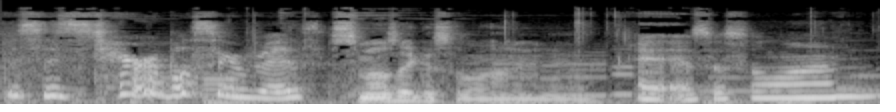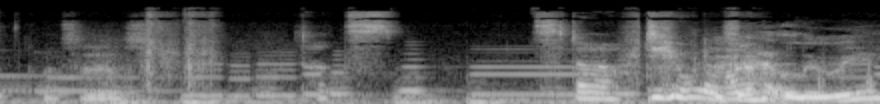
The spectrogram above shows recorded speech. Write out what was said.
This is terrible service. Smells like a salon in here. It is a salon. What's this? That's stuff. Do you want? Is that Louis?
